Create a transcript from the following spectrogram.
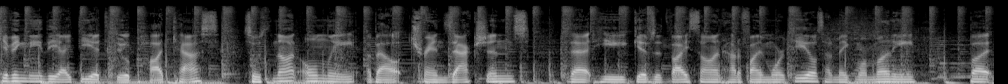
giving me the idea to do a podcast. So it's not only about transactions that he gives advice on how to find more deals, how to make more money, but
